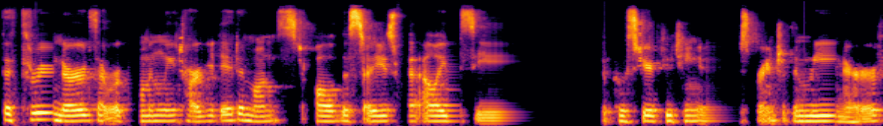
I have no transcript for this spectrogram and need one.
the three nerves that were commonly targeted amongst all of the studies were LABC, the posterior cutaneous branch of the median nerve,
